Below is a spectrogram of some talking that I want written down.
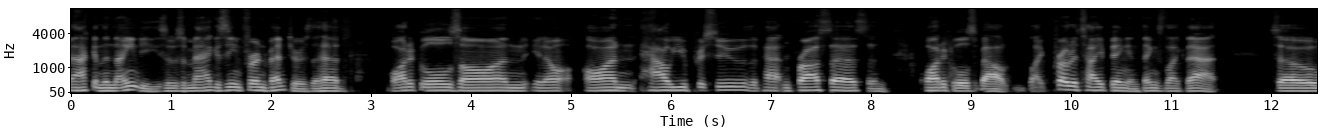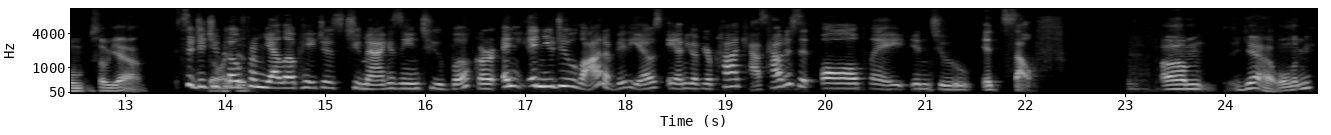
back in the 90s. It was a magazine for inventors that had articles on you know on how you pursue the patent process and articles about like prototyping and things like that. So so yeah. So did you go did. from yellow pages to magazine to book or and and you do a lot of videos and you have your podcast. How does it all play into itself? Um yeah, well let me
